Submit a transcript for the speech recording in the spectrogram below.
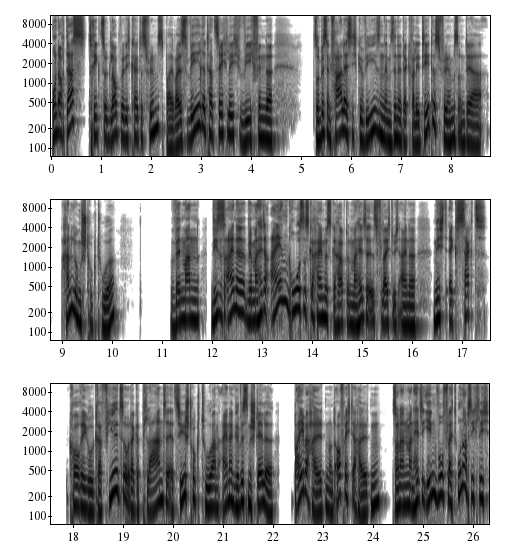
Und auch das trägt zur Glaubwürdigkeit des Films bei weil es wäre tatsächlich wie ich finde so ein bisschen fahrlässig gewesen im Sinne der Qualität des Films und der Handlungsstruktur, wenn man dieses eine, wenn man hätte ein großes Geheimnis gehabt und man hätte es vielleicht durch eine nicht exakt choreografierte oder geplante Erzählstruktur an einer gewissen Stelle beibehalten und aufrechterhalten, sondern man hätte irgendwo vielleicht unabsichtlich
